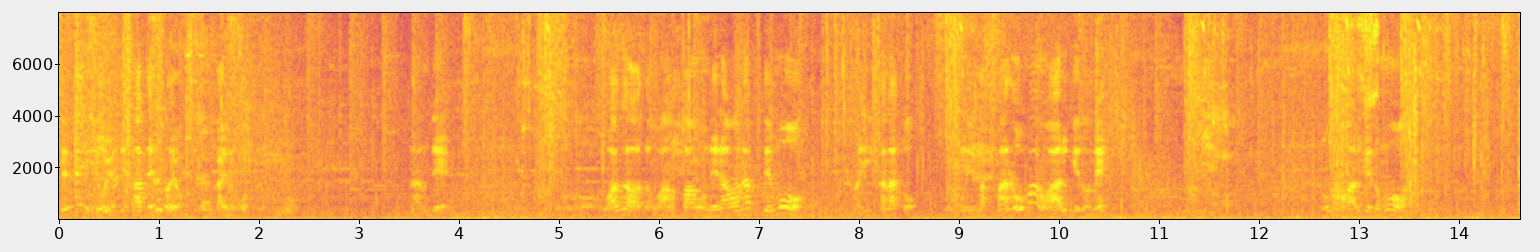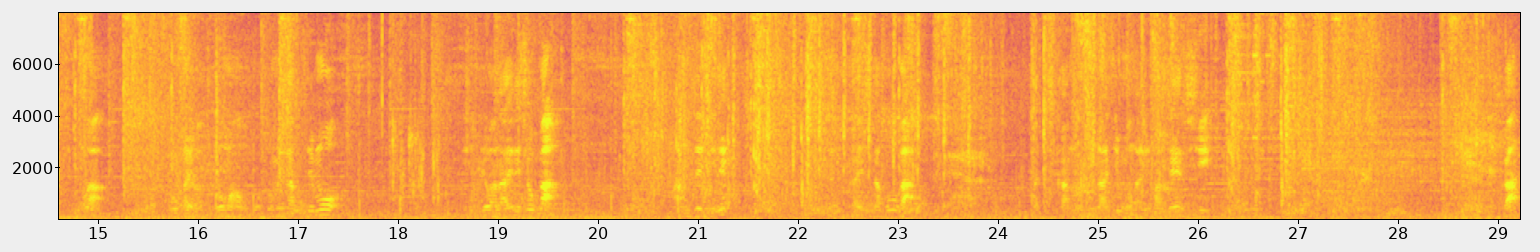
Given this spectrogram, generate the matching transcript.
全然余裕で勝てるのよ今回のボス。なんでわざわざワンパンを狙わなくてもまあいいかなと思います。まあロマンはあるけどね。ロマンはあるけどもまあ今回はロマンを求めなくてもいいんではないでしょうか。安全にね展開した方が、まあ、時間の無駄にもなりませんし。か？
